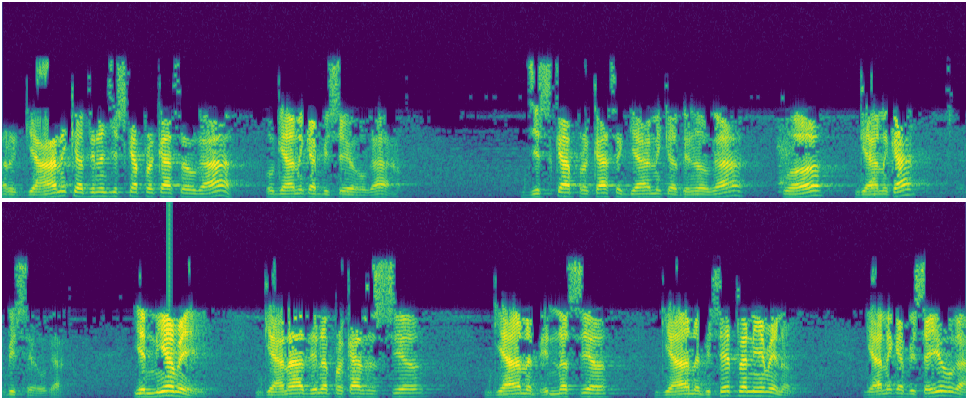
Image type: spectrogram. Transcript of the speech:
और ज्ञान के अधीन जिसका प्रकाश होगा, वो ज्ञान का विषय होगा। जिसका प्रकाश ज्ञान के अधीन होगा वह ज्ञान का विषय होगा। ये नियम है। ज्ञानाधीन प्रकाश से ज्ञान भिन्न से ज्ञान विषयत्व नियम ज्ञान का विषय होगा,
